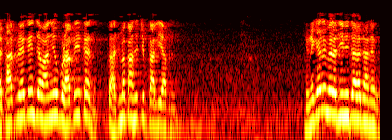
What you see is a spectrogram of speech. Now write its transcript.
زکات میں ہے کہیں جوانی اور بڑھاپی قید؟ تو حج میں کہاں سے چپکا لیا آپ نے؟ کیوں نہیں کہہ رہے میرا جی نہیں چاہ رہا جانے کو؟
